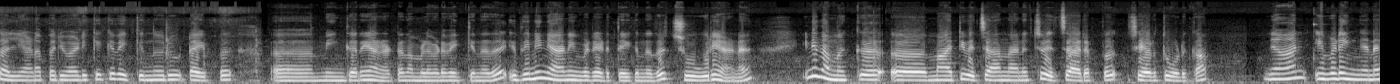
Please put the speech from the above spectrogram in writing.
കല്യാണ പരിപാടിക്കൊക്കെ വെക്കുന്ന ഒരു ടൈപ്പ് മീൻകറിയാണ് കേട്ടോ നമ്മളിവിടെ വെക്കുന്നത്. ഇതിന് ഞാൻ ഇവിടെ എടുത്തേക്കുന്നത് ചൂരയാണ്. ഇനി നമുക്ക് മാറ്റി വെച്ച നനച്ചു വെച്ച അരപ്പ് ചേർത്ത് കൊടുക്കാം. ഞാൻ ഇവിടെ ഇങ്ങനെ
